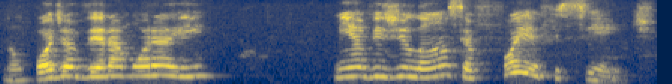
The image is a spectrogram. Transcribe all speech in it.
Não pode haver amor aí. Minha vigilância foi eficiente.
